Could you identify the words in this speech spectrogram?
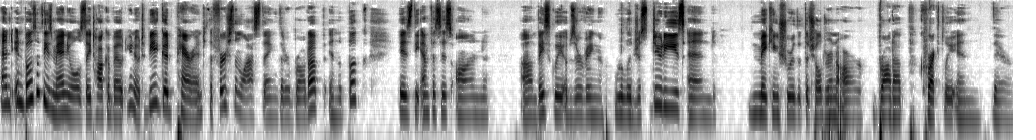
and in both of these manuals, they talk about, you know, to be a good parent, the first and last thing that are brought up in the book is the emphasis on um, basically observing religious duties and making sure that the children are brought up correctly in their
